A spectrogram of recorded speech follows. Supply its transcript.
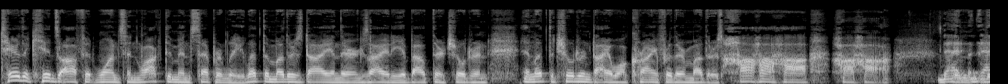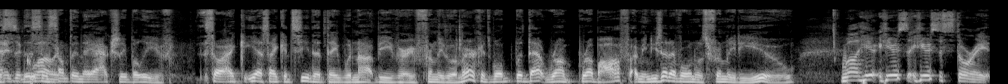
Tear the kids off at once and lock them in separately. Let the mothers die in their anxiety about their children, and let the children die while crying for their mothers. Ha ha ha ha ha. That, that this, is a this quote. is something they actually believe so I, yes, I could see that they would not be very friendly to Americans. Well, would that rub, rub off? I mean, you said everyone was friendly to you. Well, here, here's here's the story.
